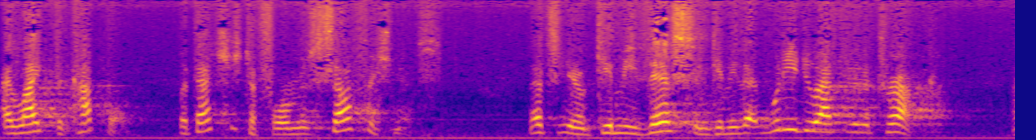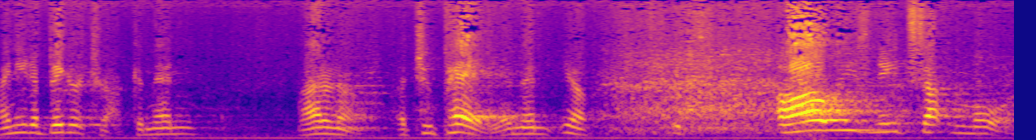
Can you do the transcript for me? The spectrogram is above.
I like the couple, but that's just a form of selfishness. That's, you know, give me this and give me that. What do you do after the truck? I need a bigger truck. And then, I don't know, a toupee. And then, you know, it's always need something more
